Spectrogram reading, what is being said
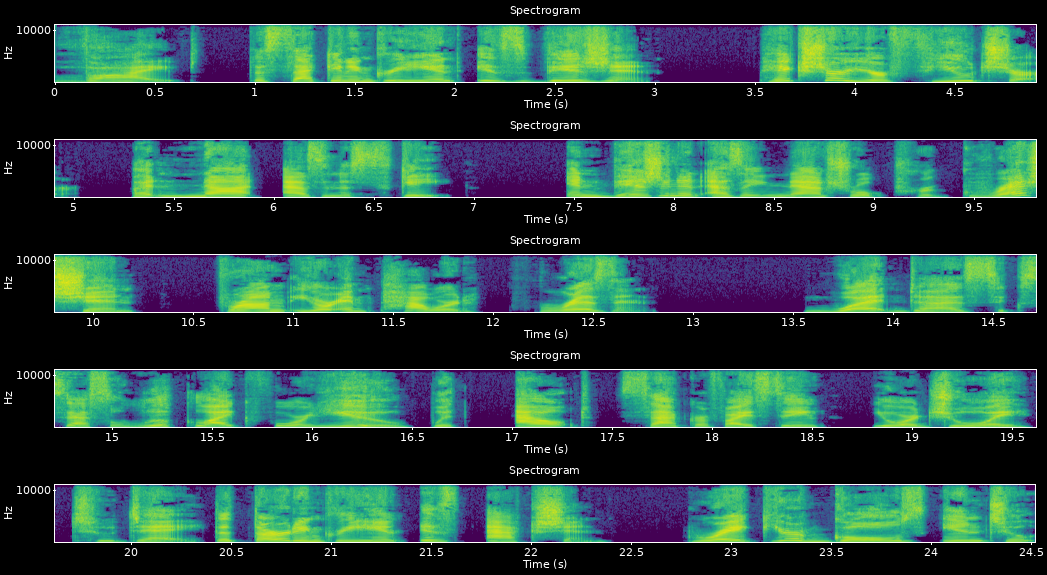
vibes. The second ingredient is vision. Picture your future but not as an escape. Envision it as a natural progression from your empowered present. What does success look like for you without sacrificing your joy today? The third ingredient is action. Break your goals into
